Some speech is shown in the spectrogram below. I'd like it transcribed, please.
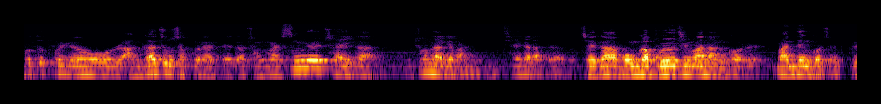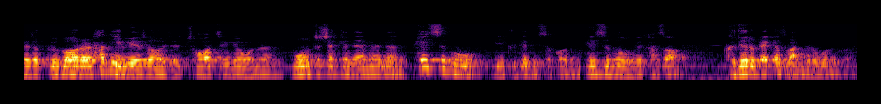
포트폴리오를 안 가지고 접근할 때가 정말 승률 차이가 엄청나게 많은 차이가 나더라고요. 제가 뭔가 보여줄 만한 거를 만든 거죠. 그래서 그거를 하기 위해서 이제 저 같은 경우는 뭐부터 시작했냐면은 페이스북이 그때도 있었거든요. 페이스북에 가서 그대로 뺏겨서 만들어 보는 거예요.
